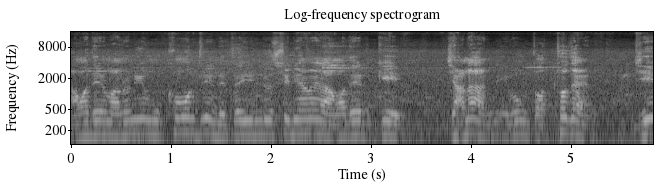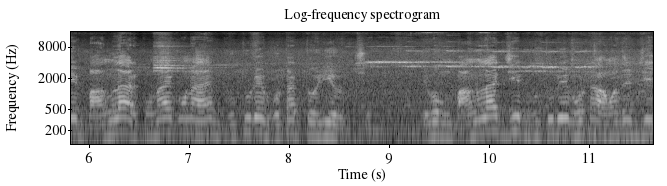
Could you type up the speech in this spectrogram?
আমাদের মাননীয় মুখ্যমন্ত্রী নেতাজি ইন্ডোর স্টেডিয়ামের আমাদেরকে জানান এবং তথ্য দেন যে বাংলার কোনায় কোনায় ভুতুড়ে ভোটার তৈরি হচ্ছে। এবং বাংলার যে ভুতুড়ে ভোটার, আমাদের যে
